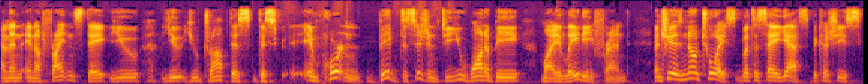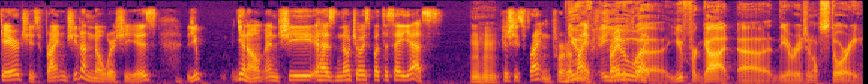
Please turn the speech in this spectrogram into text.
and then in a frightened state, you you you drop this this important big decision. Do you want to be my lady friend? And she has no choice but to say yes because she's scared, she's frightened, she doesn't know where she is. You you know, and she has no choice but to say yes because she's frightened for her you life. You uh, you forgot uh, the original story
